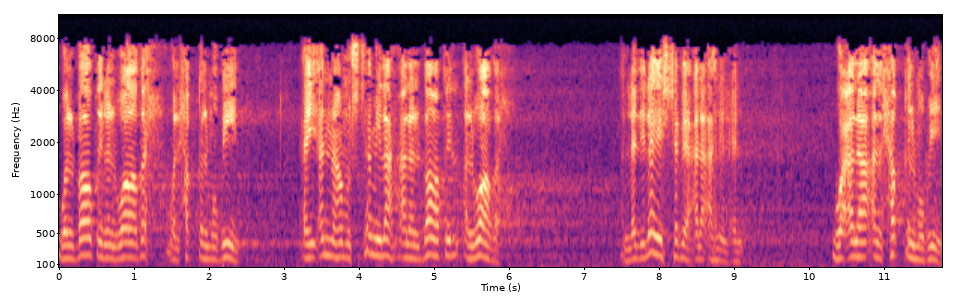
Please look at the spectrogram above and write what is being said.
والباطل الواضح والحق المبين أي أنها مشتملة على الباطل الواضح الذي لا يشتبه على أهل العلم وعلى الحق المبين.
